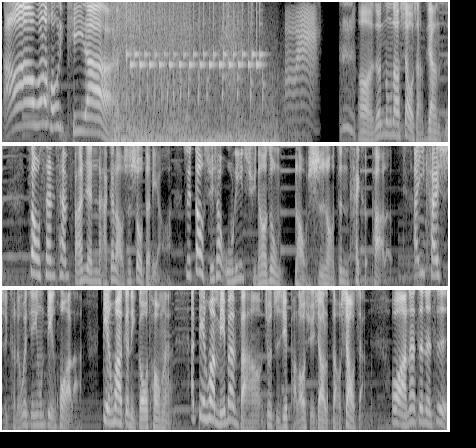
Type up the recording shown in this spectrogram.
啊！我的红 key 啦，哦，就弄到校长这样子，造三餐烦人，哪个老师受得了啊？所以到学校无理取闹这种老师哦，真的太可怕了。啊，一开始可能会先用电话啦，电话跟你沟通了，啊，电话没办法哦，就直接跑到学校找校长。哇，那真的是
